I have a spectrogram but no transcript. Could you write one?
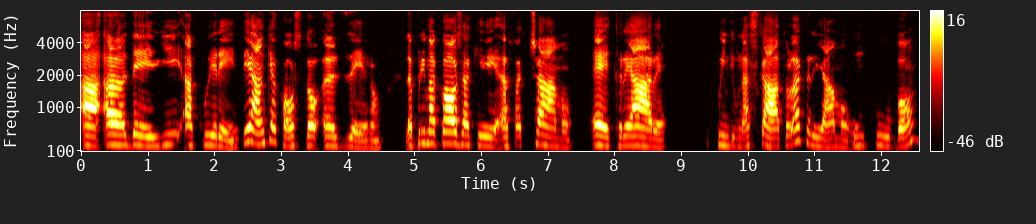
a, a, degli acquirenti anche a costo uh, zero. La prima cosa che uh, facciamo è creare quindi una scatola, creiamo un cubo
